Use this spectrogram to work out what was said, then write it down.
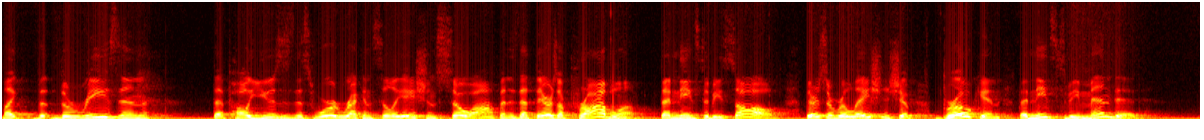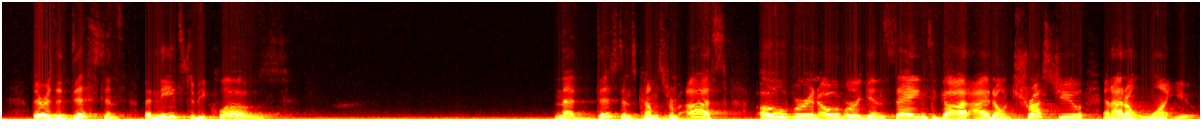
like the, the reason that Paul uses this word reconciliation so often is that there's a problem that needs to be solved. There's a relationship broken that needs to be mended. There is a distance that needs to be closed. And that distance comes from us over and over again saying to God, I don't trust you and I don't want you.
